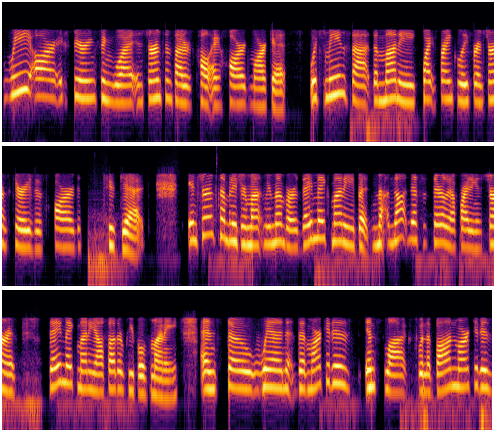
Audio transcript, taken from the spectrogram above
we are experiencing what insurance insiders call a hard market, which means that the money, quite frankly, for insurance carriers is hard to get. Insurance companies, remember, they make money, but not necessarily off writing insurance they make money off other people's money. And so when the market is in flux, when the bond market is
